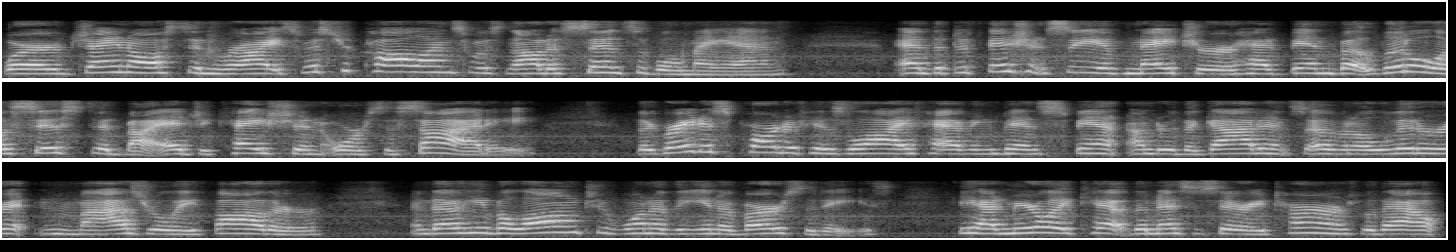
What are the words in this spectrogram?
where Jane Austen writes Mr. Collins was not a sensible man and the deficiency of nature had been but little assisted by education or society the greatest part of his life having been spent under the guidance of an illiterate and miserly father and though he belonged to one of the universities he had merely kept the necessary terms without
